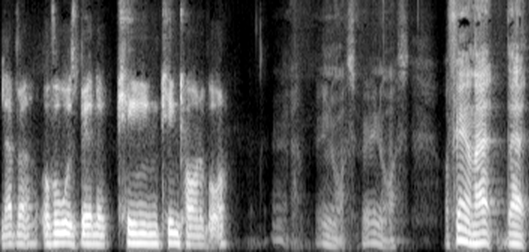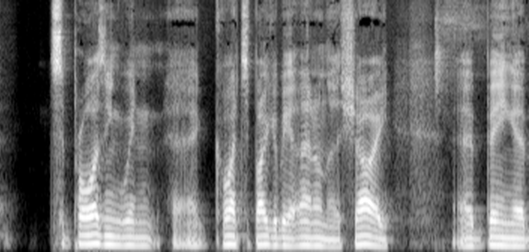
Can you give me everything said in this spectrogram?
never i've always been a keen keen carnivore Very nice, very nice. I found that that surprising when uh, Kai spoke about that on the show, uh, being a,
